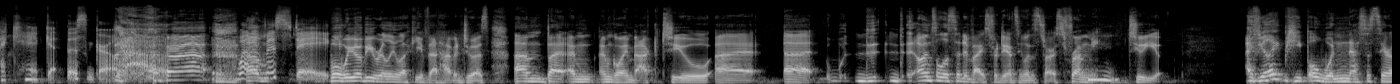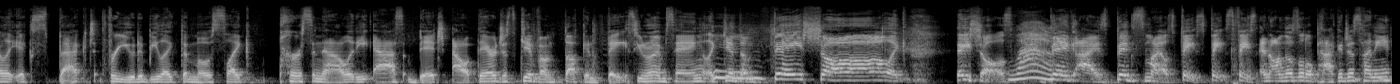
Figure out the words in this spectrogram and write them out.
"I can't get this girl out. what a mistake!" Um, Well, we would be really lucky if that happened to us. Um, but I'm I'm going back to uh, uh, unsolicited advice for Dancing with the Stars from me Mm-hmm. to you. I feel like people wouldn't necessarily expect for you to be like the most like personality ass bitch out there. Just give them fucking face. You know what I'm saying? Like give them mm. facial, like facials, Wow. big eyes, big smiles, face, face, face. And on those little packages, honey,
